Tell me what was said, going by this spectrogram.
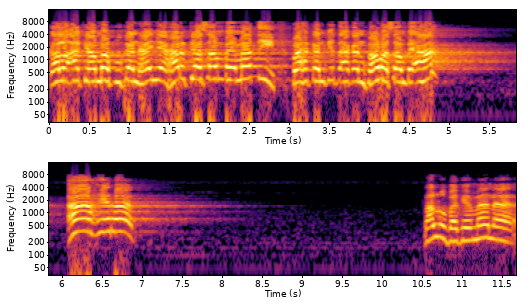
kalau agama bukan hanya harga sampai mati, bahkan kita akan bawa sampai ah, akhirat. Lalu bagaimana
